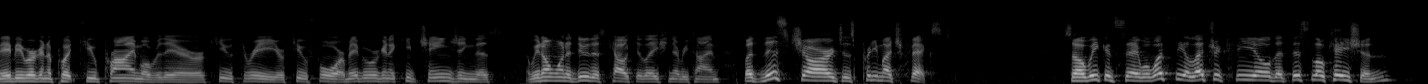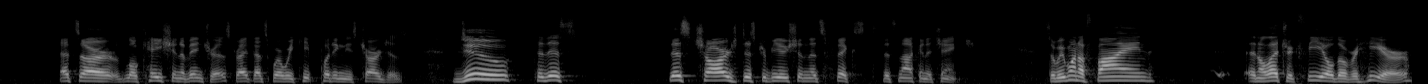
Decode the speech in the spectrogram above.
Maybe we're going to put q prime over there, or q3, or q4. Maybe we're going to keep changing this. And we don't want to do this calculation every time. But this charge is pretty much fixed. So we could say, well, what's the electric field at this location? That's our location of interest, right? That's where we keep putting these charges. Due to this, this charge distribution that's fixed, that's not going to change. So we want to find an electric field over here.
